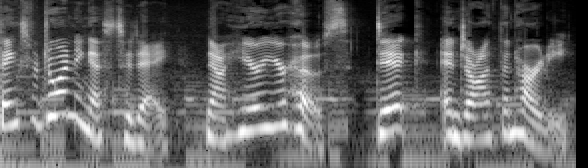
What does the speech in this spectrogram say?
Thanks for joining us today. Now, here are your hosts, Dick and Jonathan Hardy.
